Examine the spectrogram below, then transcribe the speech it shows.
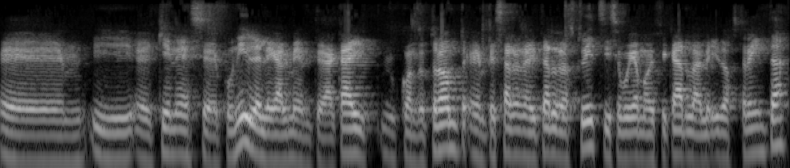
y quién es punible legalmente. Acá hay, cuando Trump empezaron a editar los tweets y se voy a modificar la ley 230,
